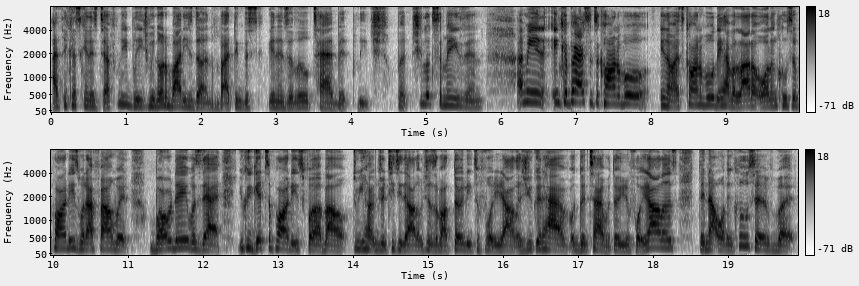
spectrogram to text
I think her skin is definitely bleached. We know the body's done, but I think the skin is a little tad bit bleached. But she looks amazing. I mean, in comparison to Carnival, you know, as Carnival, they have a lot of all inclusive parties. What I found with Borough Day was that you could get to parties for about 300 TT dollars, which is about 30 to $40. You could have a good time with 30 to $40. They're not all inclusive, but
